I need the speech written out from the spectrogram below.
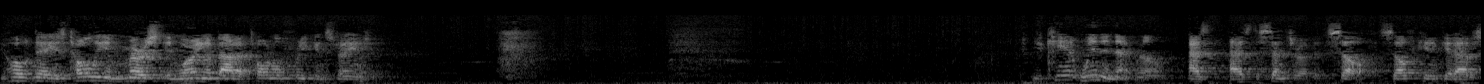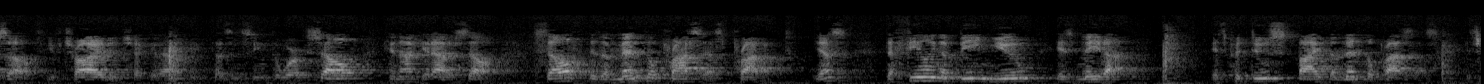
Your whole day is totally immersed in worrying about a total freaking stranger. You can't win in that realm as, as the center of it. Self. Self can't get out of self. You've tried and checked it out. It doesn't seem to work. Self cannot get out of self. Self is a mental process product. Yes? The feeling of being you is made up. It's produced by the mental process. It's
